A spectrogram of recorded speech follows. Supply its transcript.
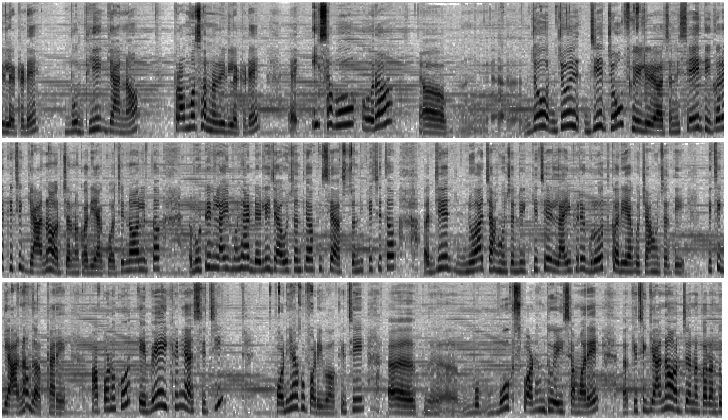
ରିଲେଟେଡ଼୍ ବୁଦ୍ଧି ଜ୍ଞାନ ପ୍ରମୋସନ ରିଲେଟେଡ଼୍ ଏଇସବୁର जो जो जी जो फिल्ड में अच्छे से दिगरे किसी ज्ञान अर्जन करवाक अच्छे ना तो रुटीन लाइफ भाया डेली जाऊँगी अफिस आस नुआ चाहूँ कि लाइफ ग्रोथ करने को चाहूँ किसी ज्ञान दरकार आपण को एवं ये आसी ପଢ଼ିବାକୁ ପଡ଼ିବ କିଛି ବୁକ୍ସ ପଢ଼ନ୍ତୁ ଏହି ସମୟରେ କିଛି ଜ୍ଞାନ ଅର୍ଜନ କରନ୍ତୁ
